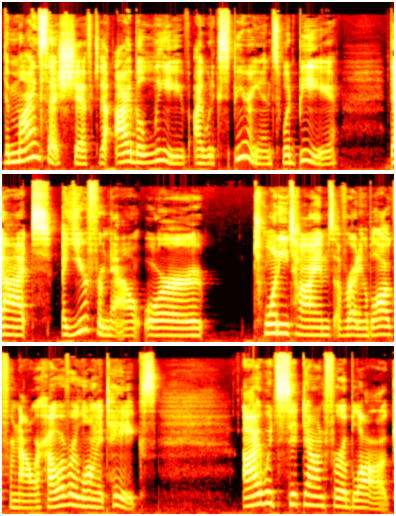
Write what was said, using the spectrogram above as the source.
the mindset shift that I believe I would experience would be that a year from now, or 20 times of writing a blog from now, or however long it takes, I would sit down for a blog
